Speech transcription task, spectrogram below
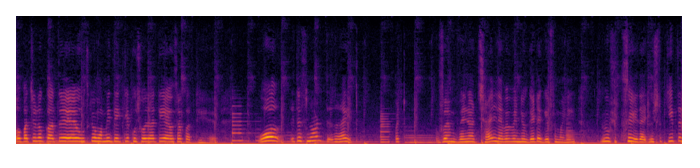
तो बच्चे लोग कहते हैं, उसके मम्मी देख के खुश हो जाती है वो सब करती है। वो it is not right but when when a child level when you get a gift money you should see that you should keep the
